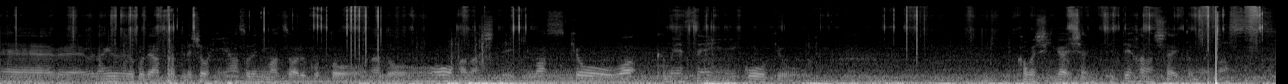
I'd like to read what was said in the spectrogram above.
えー、うなぎの寝床で扱っている商品やそれにまつわることなどを話していきます。今日は久米繊維工業株式会社について話したいと思います、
